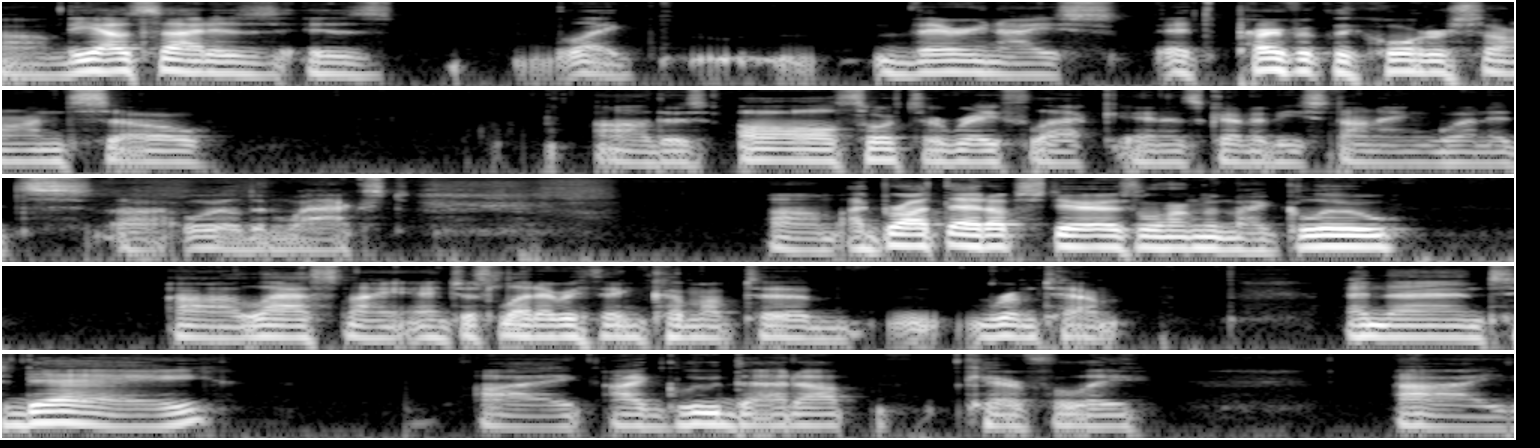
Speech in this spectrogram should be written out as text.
Um, the outside is is like very nice. It's perfectly quarter sawn, so uh, there's all sorts of ray fleck, and it's going to be stunning when it's uh, oiled and waxed. Um, I brought that upstairs along with my glue uh, last night and just let everything come up to room temp. And then today, I I glued that up carefully. I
